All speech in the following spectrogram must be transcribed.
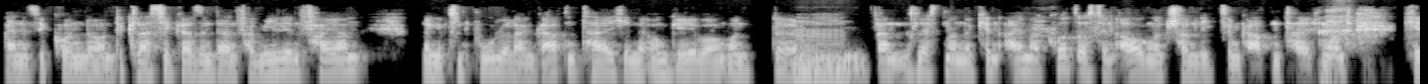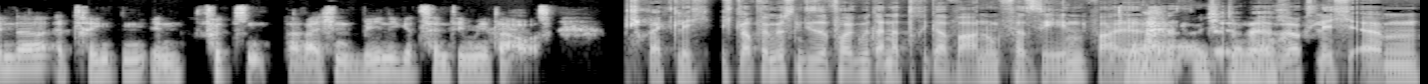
eine Sekunde. Und die Klassiker sind dann Familienfeiern. Dann gibt es einen Pool oder einen Gartenteich in der Umgebung und ähm, mhm. dann lässt man ein Kind einmal kurz aus den Augen und schon liegt es im Gartenteich. Ne? Und Kinder ertrinken in Pfützen. Da reichen wenige Zentimeter aus. Schrecklich. Ich glaube, wir müssen diese Folge mit einer Triggerwarnung versehen, weil ja, äh, wirklich ähm,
